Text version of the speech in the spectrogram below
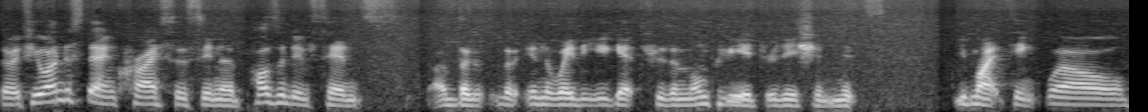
So if you understand crisis in a positive sense, the, the, in the way that you get through the Montpellier tradition, it's you might think, well,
